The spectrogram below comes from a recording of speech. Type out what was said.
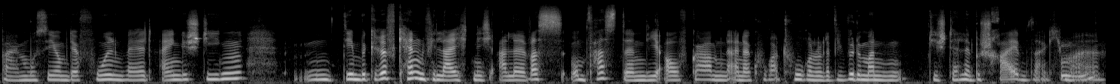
beim Museum der Fohlenwelt eingestiegen. Den Begriff kennen vielleicht nicht alle. Was umfasst denn die Aufgaben einer Kuratorin oder wie würde man die Stelle beschreiben, sage ich mhm. mal?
